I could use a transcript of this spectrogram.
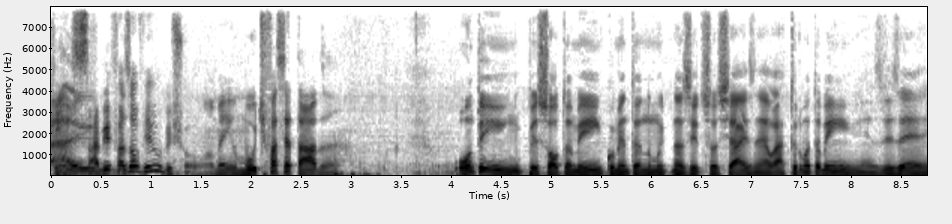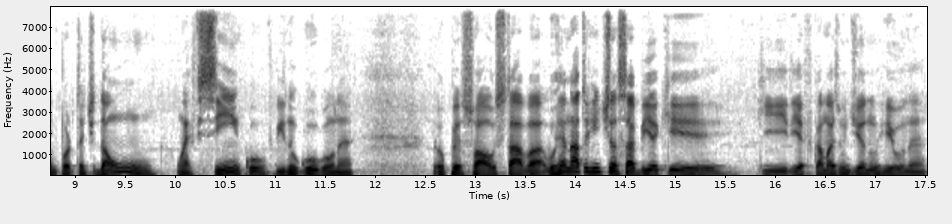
Quem sabe faz ao vivo, bicho. Um homem multifacetado. Ontem o pessoal também comentando muito nas redes sociais, né? A turma também, às vezes é importante dar um, um F5 e no Google, né? O pessoal estava. O Renato a gente já sabia que, que iria ficar mais um dia no Rio, né?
